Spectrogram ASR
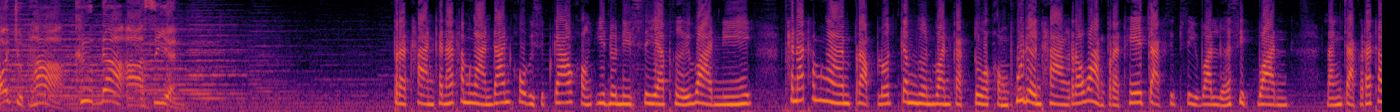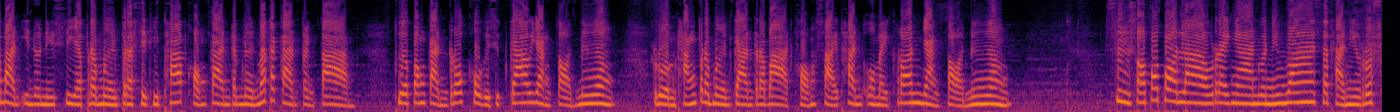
้อยจุดห้าคืบหน้าอาเซียน ประธานคณะทำงานด้านโควิด -19 ของอินโดนีเซียเผยวานนี้ คณะทำงานปรับลดจำนวนวันกักตัวของผู้เดินทางระหว่างประเทศจาก 14 วันเหลือ 10 วัน หลังจากรัฐบาลอินโดนีเซียประเมินประสิทธิภาพของการดำเนินมาตรการต่างๆเพื่อป้องกันโรคโควิด -19 อย่างต่อเนื่อง รวมทั้งประเมินการระบาดของสายพันธุ์โอไมครอนอย่างต่อเนื่อง สื่อสปปลาวรายงานวันนี้ว่าสถานีรถไฟ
